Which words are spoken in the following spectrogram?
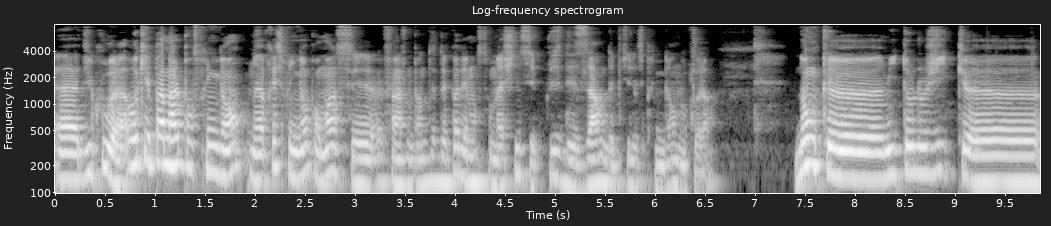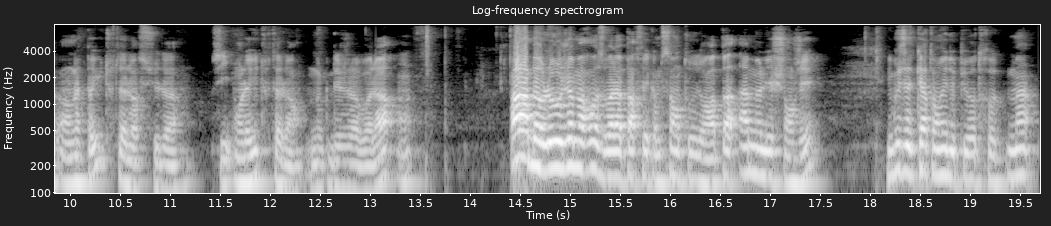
Euh, du coup, voilà. Ok, pas mal pour Springant. Mais après, Springant, pour moi, c'est. Enfin, je ne m'entendais pas des monstres machines, c'est plus des armes d'habitude des Springant. Donc voilà. Donc, euh, mythologique. euh, On l'a pas eu tout à l'heure celui-là. Si, on l'a eu tout à l'heure. Donc déjà, voilà. hein. Ah, bah le Ojama Rose, voilà, parfait. Comme ça, en tout, il n'y aura pas à me l'échanger. Du coup, cette carte envoyée depuis votre main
